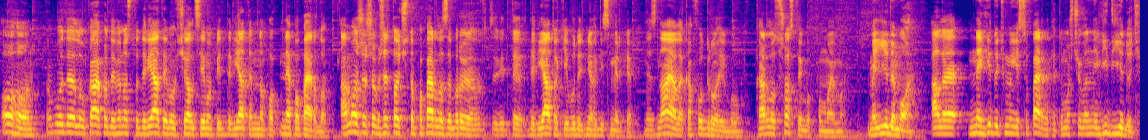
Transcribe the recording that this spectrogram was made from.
Ого, ну буде Лукако 99, бо в Челсі йому під 9 не поперло. А може, щоб вже точно поперло, заберу від тих дев'яток і будуть в нього вісьмірки. Не знаю, але Кафу другий був. Карлос шостий був, по-моєму. Ми їдемо. Але не їдуть мої суперники, тому що вони від'їдуть.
